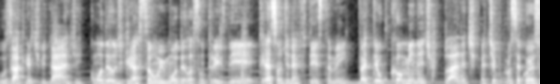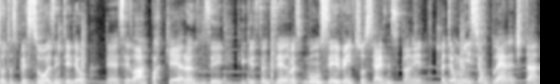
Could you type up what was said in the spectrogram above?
Usar a criatividade. Com modelo de criação e modelação 3D, criação de NFTs também. Vai ter o Community Planet, é tipo pra você conhecer outras pessoas, entendeu? É, sei lá, paquera, não sei o que, que eles estão dizendo, mas vão ser eventos sociais nesse planeta. Vai ter o Mission Planet, tá?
